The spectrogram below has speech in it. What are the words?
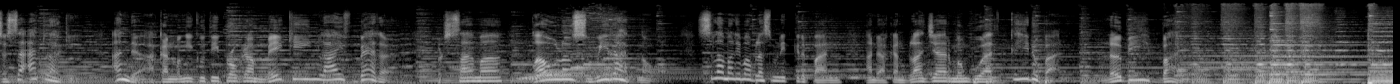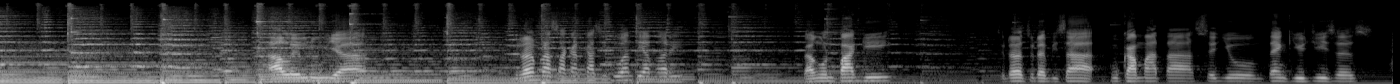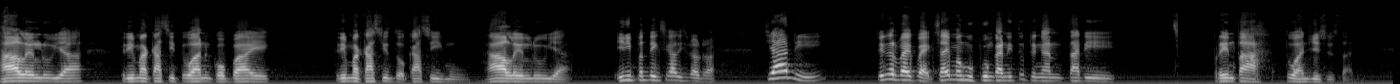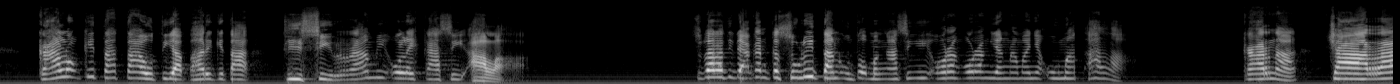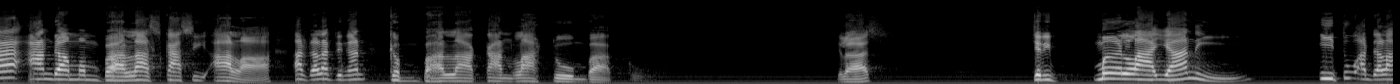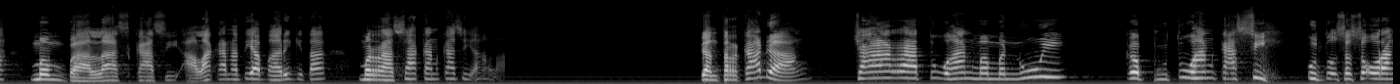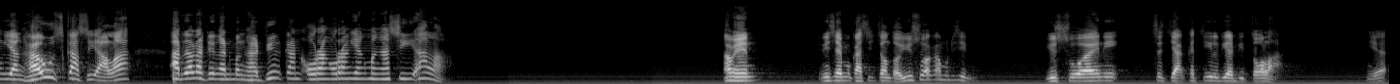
Sesaat lagi Anda akan mengikuti program Making Life Better bersama Paulus Wiratno. Selama 15 menit ke depan, Anda akan belajar membuat kehidupan lebih baik. Haleluya. Saudara merasakan kasih Tuhan tiap hari? Bangun pagi, saudara sudah bisa buka mata, senyum, thank you Jesus, haleluya. Terima kasih Tuhan engkau baik, terima kasih untuk kasihmu, haleluya. Ini penting sekali saudara. Jadi, dengar baik-baik, saya menghubungkan itu dengan tadi perintah Tuhan Yesus tadi. Kalau kita tahu tiap hari kita disirami oleh kasih Allah, saudara tidak akan kesulitan untuk mengasihi orang-orang yang namanya umat Allah. Karena cara Anda membalas kasih Allah adalah dengan gembalakanlah dombaku. Jelas? Jadi melayani itu adalah membalas kasih Allah karena tiap hari kita merasakan kasih Allah. Dan terkadang cara Tuhan memenuhi kebutuhan kasih untuk seseorang yang haus kasih Allah adalah dengan menghadirkan orang-orang yang mengasihi Allah. Amin. Ini saya mau kasih contoh. Yusua kamu di sini. Yusua ini sejak kecil dia ditolak. Ya.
